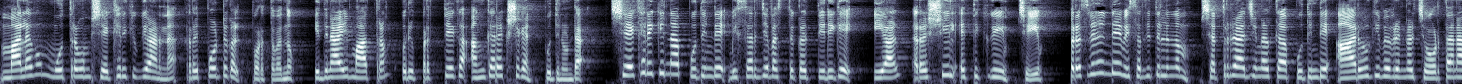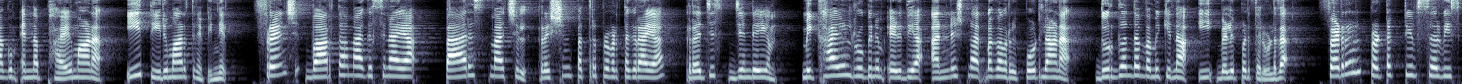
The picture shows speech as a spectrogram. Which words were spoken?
മലവും മൂത്രവും ശേഖരിക്കുകയാണെന്ന് റിപ്പോർട്ടുകൾ പുറത്തുവന്നു. ഇതിനായി മാത്രം ഒരു പ്രത്യേക അംഗരക്ഷകൻ പുതിനുണ്ട്. ശേഖരിക്കുന്ന പുതിന്റെ വിസർജ്യ വസ്തുക്കൾ തിരികെ ഇയാൾ റഷ്യയിൽ എത്തിക്കുകയും ചെയ്യും. പ്രസിഡന്റിന്റെ വിസർജ്യത്തിൽ നിന്നും ശത്രുരാജ്യങ്ങൾക്ക് പുതിന്റെ ആരോഗ്യ വിവരങ്ങൾ ചോർത്താനാകും എന്ന ഭയമാണ് ഈ തീരുമാനത്തിന് പിന്നിൽ. ഫ്രഞ്ച് വാർത്താ മാഗസിനായ പാരീസ് മാച്ചിൽ റഷ്യൻ പത്രപ്രവർത്തകരായ റജിസ് ജെന്റെയും മിഖായൽ റൂബിനും എഴുതിയ അന്വേഷണാത്മക റിപ്പോർട്ടിലാണ് ദുർഗന്ധം വമിക്കുന്ന ഈ വെളിപ്പെടുത്തലുള്ളത്. ഫെഡറൽ പ്രൊട്ടക്റ്റീവ് സർവീസ്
